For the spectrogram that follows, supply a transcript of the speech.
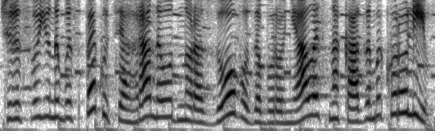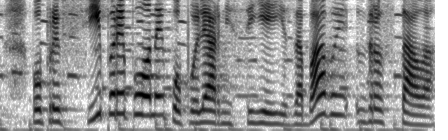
Через свою небезпеку ця гра неодноразово заборонялась наказами королів. Попри всі перепони, популярність цієї забави зростала.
